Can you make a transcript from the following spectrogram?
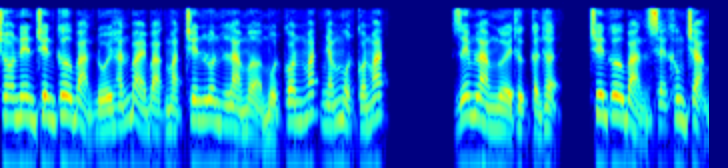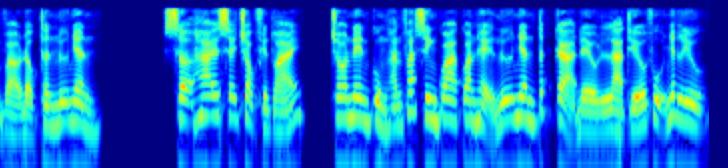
Cho nên trên cơ bản đối hắn bài bạc mặt trên luôn là mở một con mắt nhắm một con mắt. Dêm làm người thực cẩn thận, trên cơ bản sẽ không chạm vào độc thân nữ nhân. Sợ hai sẽ chọc phiền toái, cho nên cùng hắn phát sinh qua quan hệ nữ nhân tất cả đều là thiếu phụ nhất lưu.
